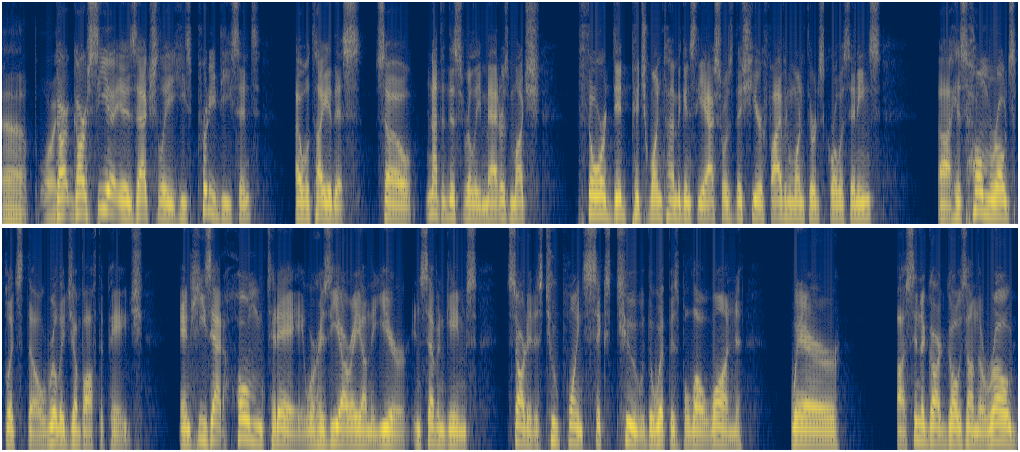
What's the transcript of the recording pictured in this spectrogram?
Oh boy. Gar- Garcia is actually he's pretty decent. I will tell you this. So not that this really matters much. Thor did pitch one time against the Astros this year, five and one third scoreless innings. Uh, his home road splits though really jump off the page, and he's at home today, where his ERA on the year in seven games started is two point six two. The WHIP is below one. Where uh, Syndergaard goes on the road,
